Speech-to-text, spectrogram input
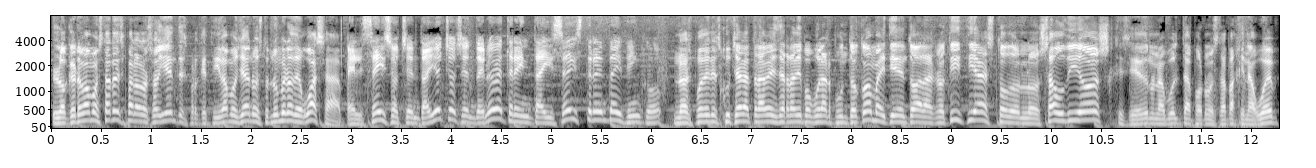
Lo que no vamos tarde es para los oyentes, porque activamos ya nuestro número de WhatsApp. El 688 89 36 35. Nos pueden escuchar a través de radiopopular.com. Ahí tienen todas las noticias, todos los audios, que se den una vuelta por nuestra página web,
